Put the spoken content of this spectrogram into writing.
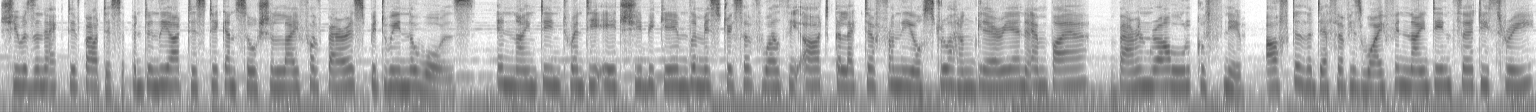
She was an active participant in the artistic and social life of Paris between the wars. In 1928 she became the mistress of wealthy art collector from the Austro-Hungarian Empire, Baron Raoul Kuffner. After the death of his wife in 1933,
